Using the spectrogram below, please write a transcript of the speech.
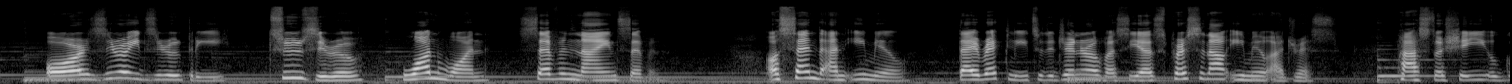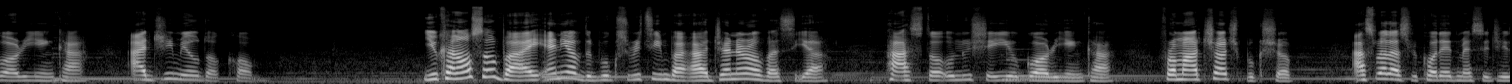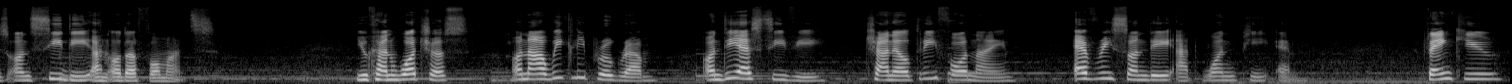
or 0803 20 11 797 or send an email directly to the General Overseer's personal email address, Pastor Sheyi Ogoriyinka at gmail.com. You can also buy any of the books written by our General Overseer, Pastor Olusheyi Ogoriyinka, from our church bookshop, as well as recorded messages on CD and other formats. You can watch us on our weekly program on DSTV, channel 349, every Sunday at 1 p.m. Thank you.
